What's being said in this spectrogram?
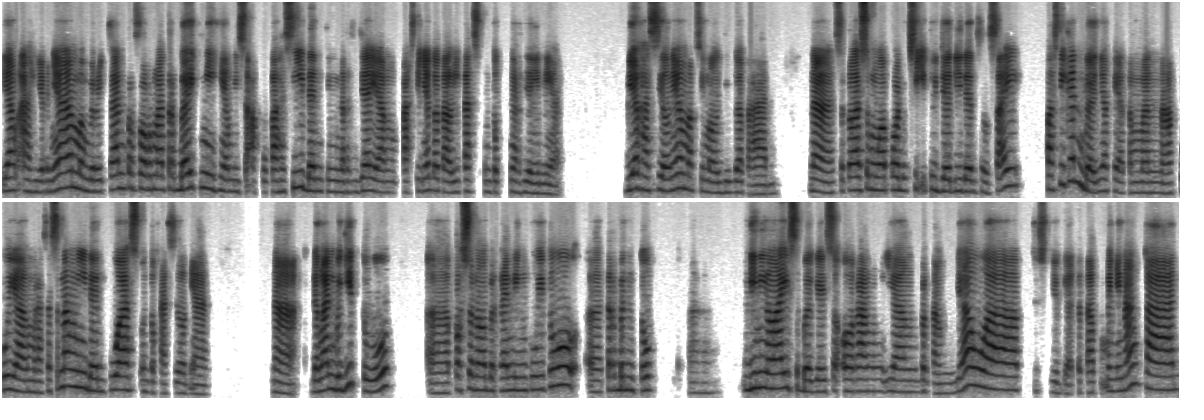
yang akhirnya memberikan performa terbaik nih yang bisa aku kasih dan kinerja yang pastinya totalitas untuk ngerjainnya. Biar hasilnya maksimal juga kan. Nah, setelah semua produksi itu jadi dan selesai, pasti kan banyak ya teman aku yang merasa senang nih dan puas untuk hasilnya. Nah, dengan begitu, uh, personal brandingku itu uh, terbentuk uh, dinilai sebagai seorang yang bertanggung jawab, terus juga tetap menyenangkan,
